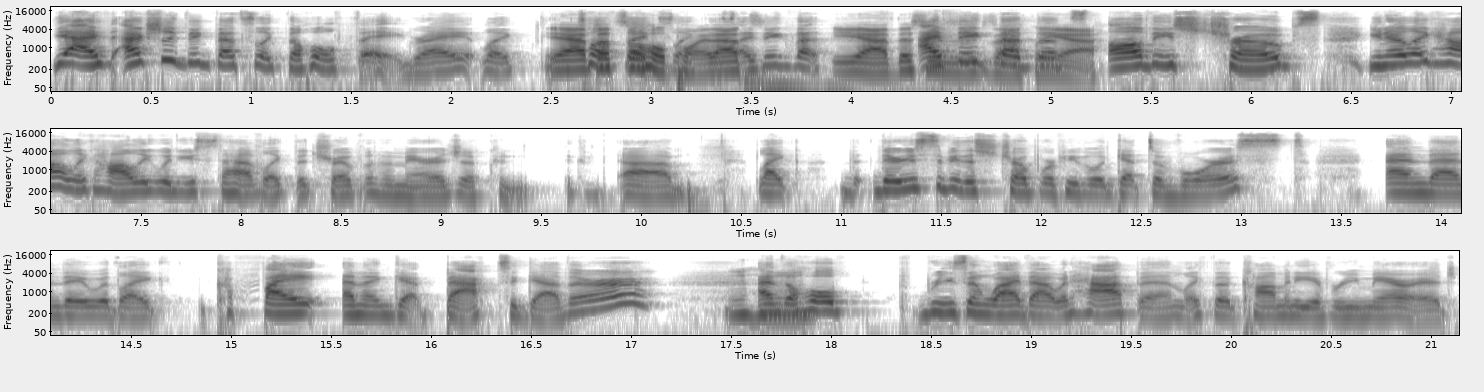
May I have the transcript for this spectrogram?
Yeah, I actually think that's like the whole thing, right? Like, Yeah, that's the whole like point. this. That's I think that. yeah. This is I think exactly that yeah. all these tropes. You know, like how like Hollywood used to have like the trope of a marriage of, con- um, like th- there used to be this trope where people would get divorced and then they would like fight and then get back together, and Mm-hmm. the whole reason why that would happen, like the comedy of remarriage,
